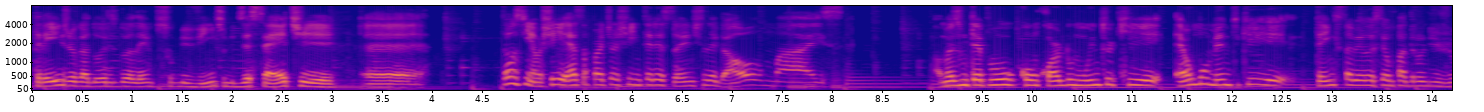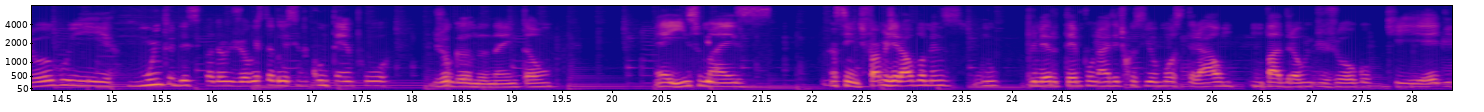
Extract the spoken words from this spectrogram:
três jogadores do elenco sub-20, sub-17. É... Então, assim, eu achei essa parte eu achei interessante, legal, mas ao mesmo tempo, concordo muito que é um momento que tem que estabelecer um padrão de jogo e muito desse padrão de jogo é estabelecido com o tempo jogando, né? Então, é isso, mas assim, de forma geral, pelo menos no primeiro tempo, o United conseguiu mostrar um, um padrão de jogo que ele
